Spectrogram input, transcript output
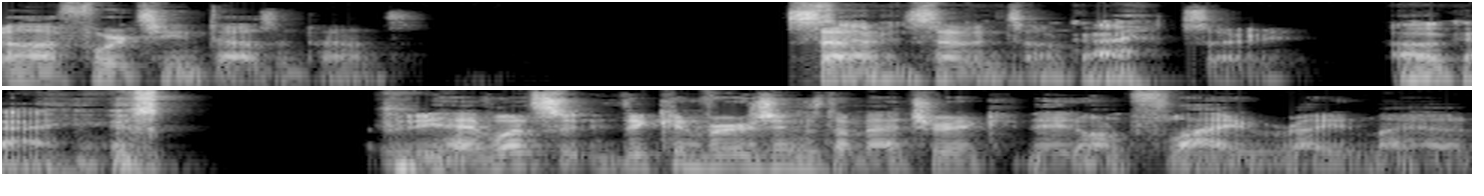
Uh, 14,000 pounds. Seven, Seven. seven ton. Okay. Sorry. Okay. Yeah, once the conversions to metric, they don't fly right in my head.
